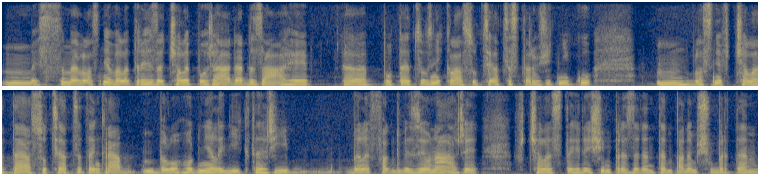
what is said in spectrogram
My jsme vlastně veletrhy začali pořádat záhy eh, po té, co vznikla asociace starožitníků vlastně v čele té asociace tenkrát bylo hodně lidí, kteří byli fakt vizionáři v čele s tehdejším prezidentem panem Schubertem.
